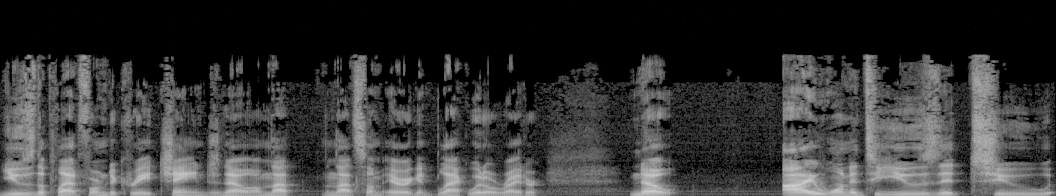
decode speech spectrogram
use the platform to create change. No, I'm not I'm not some arrogant Black Widow writer. No, I wanted to use it to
